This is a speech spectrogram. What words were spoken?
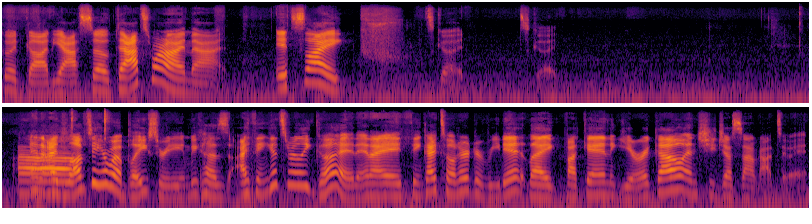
Good God, yeah. So that's where I'm at. It's like, it's good. It's good. And I'd Uh, love to hear what Blake's reading because I think it's really good. And I think I told her to read it like fucking a year ago and she just now got to it.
